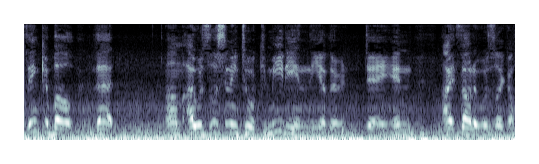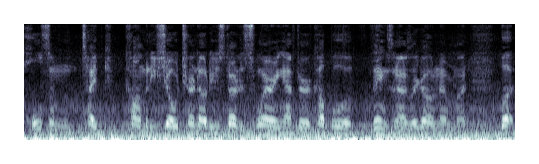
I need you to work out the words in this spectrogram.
think about that um, I was listening to a comedian the other day, and I thought it was like a wholesome type comedy show. Turned out he started swearing after a couple of things, and I was like, oh, never mind. But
